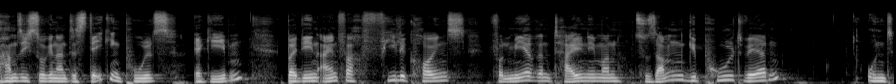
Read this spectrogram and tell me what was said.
haben sich sogenannte Staking Pools ergeben, bei denen einfach viele Coins von mehreren Teilnehmern zusammengepoolt werden. Und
